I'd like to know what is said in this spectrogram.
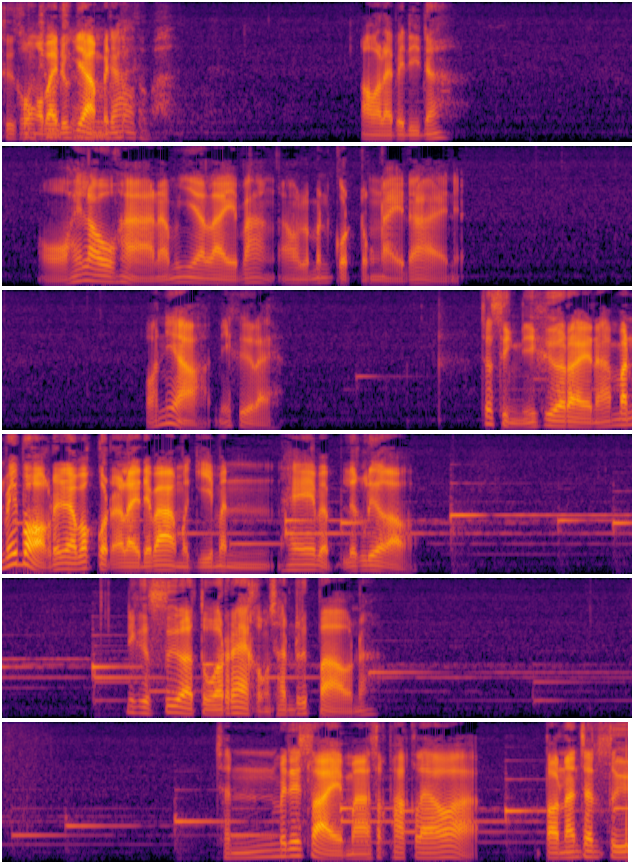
คือคงเอาไปทุกอย่างไม่ได้ เอาอะไรไปดีนะ อ๋อ ให้เราหานะมีอะไรบ้าง เอาแล้วมันกดตรงไหนได้เนี่ย อ๋อเนี่ย นี่คืออะไร เจ้าสิ่งนี้คืออะไรนะ มันไม่บอกเลยนะว่ากดอะไรได้บ้างเมื่อกี้มันให้แบบเลือกๆเอา นี่คือเสื้อตัวแรกของฉันหรือเปล่านะ ฉันไม่ได้ใส่มาสักพักแล้วอะ่ะ ตอนนั้นฉันซื้อ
